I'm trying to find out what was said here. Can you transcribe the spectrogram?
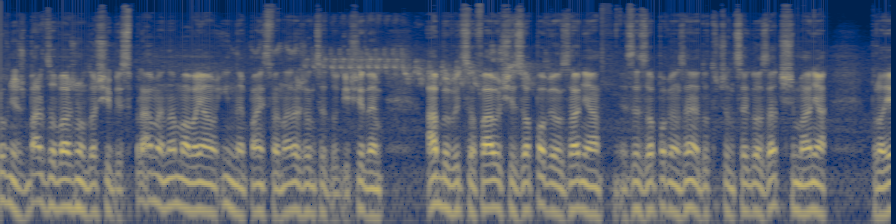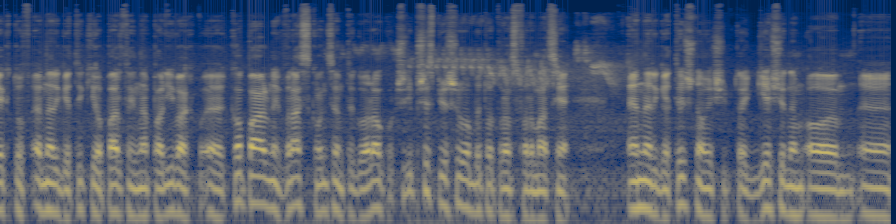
również bardzo ważną dla siebie sprawę, namawiają inne państwa należące do G7, aby wycofały się z zobowiązania, ze zobowiązania dotyczącego zatrzymania projektów energetyki opartej na paliwach e, kopalnych wraz z końcem tego roku, czyli przyspieszyłoby to transformację energetyczną. Jeśli tutaj G7 o, e,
